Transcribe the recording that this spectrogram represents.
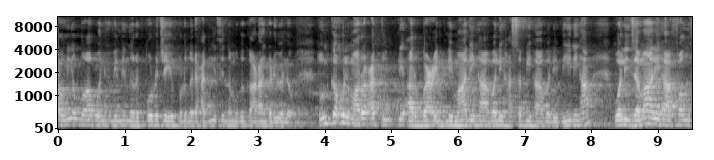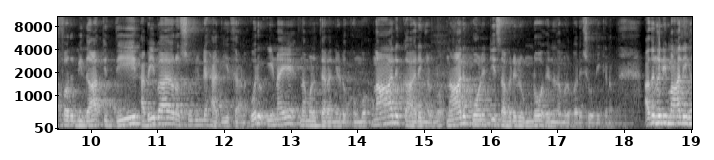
റളിയല്ലാഹു അൻഹുവിൽ നിന്ന് റിപ്പോർട്ട് ചെയ്യപ്പെടുന്ന ഒരു ഹദീസിൽ നമുക്ക് കാണാൻ കഴിയുമല്ലോ. തുൻകഹുൽ ലി വലി വലി വലി ഹബീബായ ഹദീസാണ്. ഒരു ഇണയെ നമ്മൾ തിരഞ്ഞെടുക്കുമ്പോൾ നാല് കാര്യങ്ങൾ. നാല് ക്വാളിറ്റീസ് അവരിൽ ഉണ്ടോ എന്ന് നമ്മൾ പരിശോധിക്കണം. അതിൽ മാലിക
